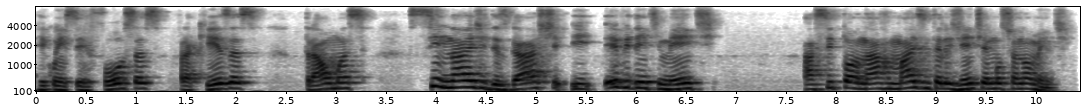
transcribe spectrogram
reconhecer forças, fraquezas, traumas, sinais de desgaste e, evidentemente, a se tornar mais inteligente emocionalmente.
